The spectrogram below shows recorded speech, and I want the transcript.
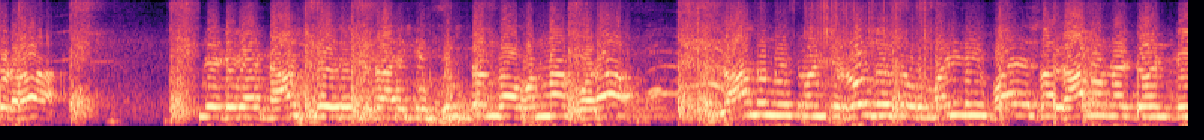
కూడా రెడ్డి గారిని ఆశీర్వదించడానికి సిద్ధంగా ఉన్నా కూడా రానున్నటువంటి రోజుల్లో మళ్ళీ వైఎస్ఆర్ రానున్నటువంటి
